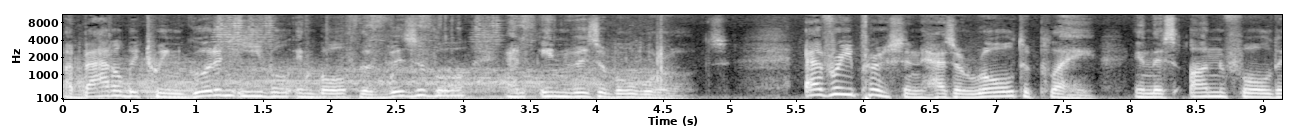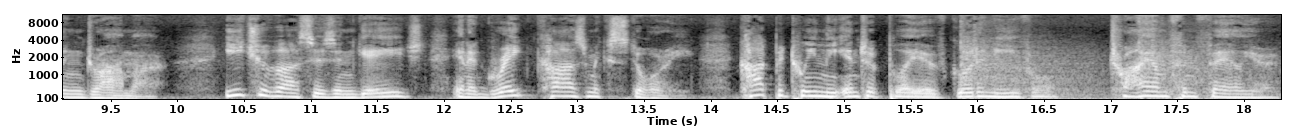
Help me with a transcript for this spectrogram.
a battle between good and evil in both the visible and invisible worlds. Every person has a role to play in this unfolding drama. Each of us is engaged in a great cosmic story, caught between the interplay of good and evil, triumph and failure,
